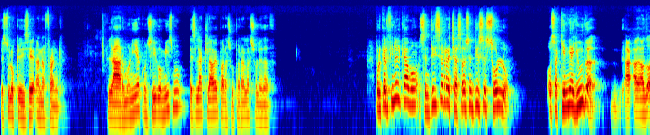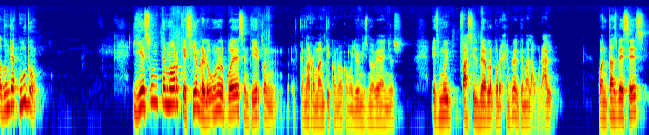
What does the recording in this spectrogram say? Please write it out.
Esto es lo que dice Ana Frank. La armonía consigo mismo es la clave para superar la soledad. Porque al fin y al cabo, sentirse rechazado es sentirse solo. O sea, ¿quién me ayuda? ¿A, dónde acudo? Y es un temor que siempre uno lo puede sentir con el tema romántico, ¿no? Como yo en mis nueve años. Es muy fácil verlo, por ejemplo, en el tema laboral. ¿Cuántas veces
